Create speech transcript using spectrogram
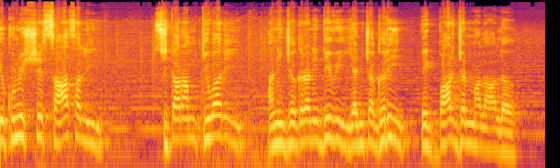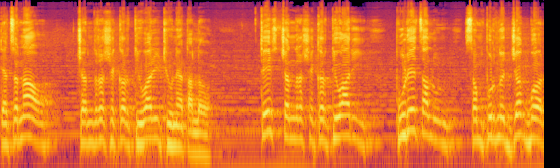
एकोणीसशे सहा साली सीताराम तिवारी आणि जगराणी देवी यांच्या घरी एक बाळ जन्माला आलं. त्याचं नाव चंद्रशेखर तिवारी ठेवण्यात आलं. तेच चंद्रशेखर तिवारी पुढे चालून संपूर्ण जगभर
